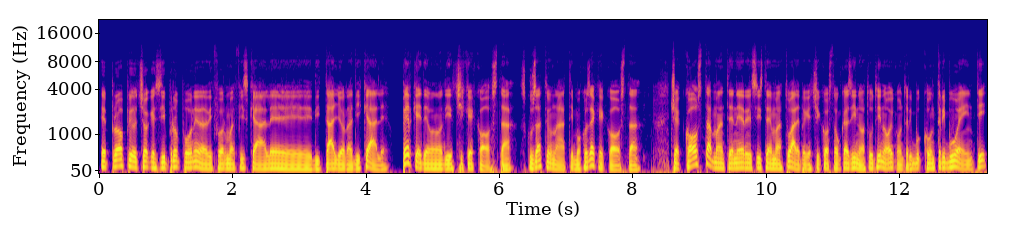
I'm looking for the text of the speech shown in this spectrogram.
è proprio ciò che si propone la riforma fiscale di taglio radicale. Perché devono dirci che costa? Scusate un attimo, cos'è che costa? Cioè costa mantenere il sistema attuale perché ci costa un casino a tutti noi contribu- contribuenti.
